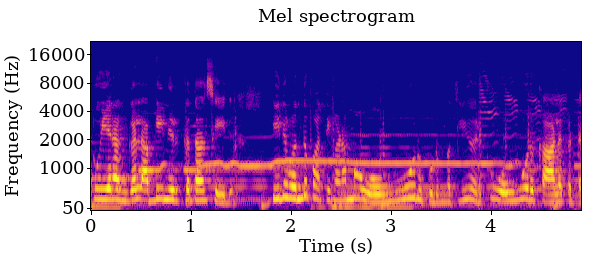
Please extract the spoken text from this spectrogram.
துயரங்கள் அப்படின்னு இருக்கத்தான் செய்யுது. இது வந்து பாத்தீங்கன்னா ஒவ்வொரு குடும்பத்திலையும் இருக்குது ஒவ்வொரு காலகட்டத்திலும்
